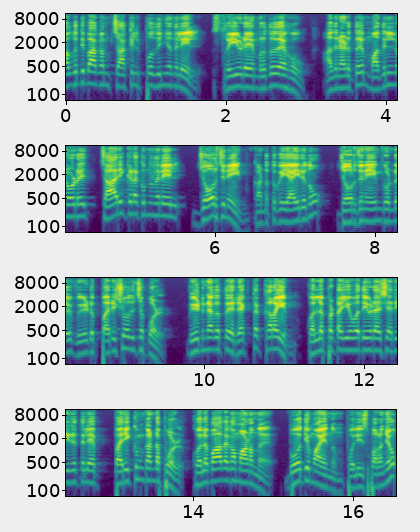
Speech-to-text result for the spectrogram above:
പകുതി ഭാഗം ചാക്കിൽ പൊതിഞ്ഞ നിലയിൽ സ്ത്രീയുടെ മൃതദേഹവും അതിനടുത്ത് മതിലിനോട് ചാരിക്കിടക്കുന്ന നിലയിൽ ജോർജിനെയും കണ്ടെത്തുകയായിരുന്നു. ജോർജിനെയും കൊണ്ട് വീട് പരിശോധിച്ചപ്പോൾ വീടിനകത്ത് രക്തക്കറയും കൊല്ലപ്പെട്ട യുവതിയുടെ ശരീരത്തിലെ പരിക്കും കണ്ടപ്പോൾ കൊലപാതകമാണെന്ന് ബോധ്യമായെന്നും പോലീസ് പറഞ്ഞു.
